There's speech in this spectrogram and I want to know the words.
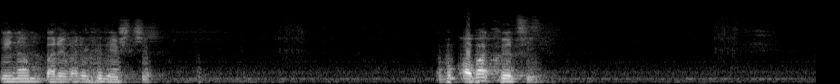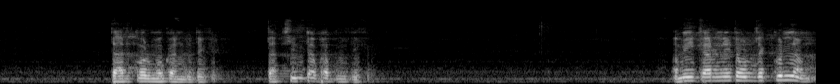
এই নাম বারে বারে ফিরে এসছে। এবং অবাক হয়েছি। তার কর্মকাণ্ড দেখে, তার চিন্তা ভাবনা দেখে। আমি এই কারণে এটা উল্লেখ করলাম,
